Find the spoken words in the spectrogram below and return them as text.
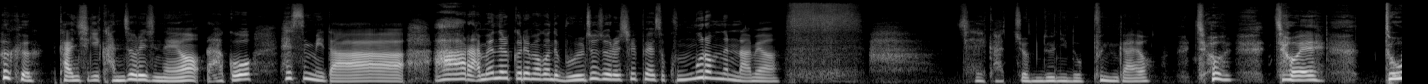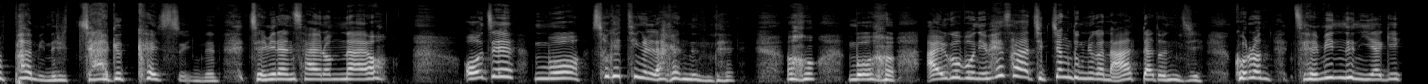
흑흑. 간식이 간절해지네요. 라고 했습니다. 아, 라면을 끓여 먹었는데 물 조절을 실패해서 국물 없는 라면. 제가 좀 눈이 높은가요? 저, 저의 도파민을 자극할 수 있는 재미난 사연 없나요? 어제 뭐 소개팅을 나갔는데 어, 뭐, 알고 보니 회사 직장 동료가 나왔다든지, 그런 재밌는 이야기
